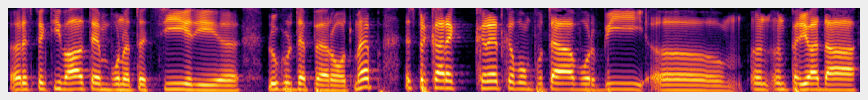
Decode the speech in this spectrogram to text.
uh, respectiv alte îmbunătățiri, uh, lucruri de pe roadmap, despre care cred că vom putea vorbi uh, în, în perioada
